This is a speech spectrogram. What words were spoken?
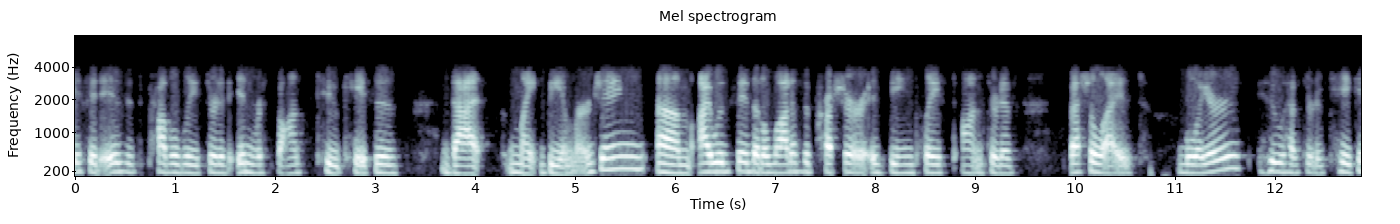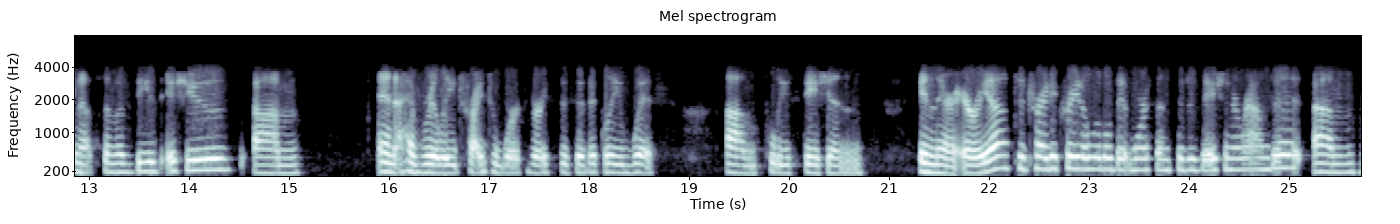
if it is, it's probably sort of in response to cases that might be emerging. Um, I would say that a lot of the pressure is being placed on sort of specialized lawyers who have sort of taken up some of these issues um, and have really tried to work very specifically with um, police stations in their area to try to create a little bit more sensitization around it. Um,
